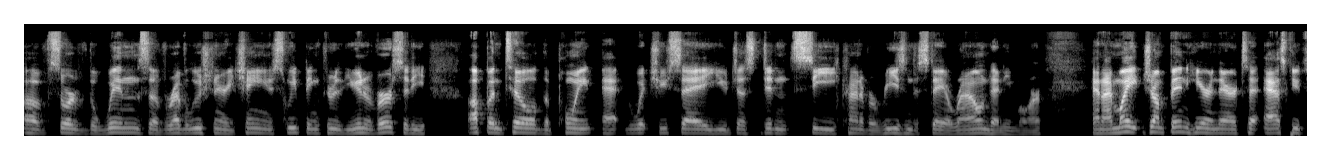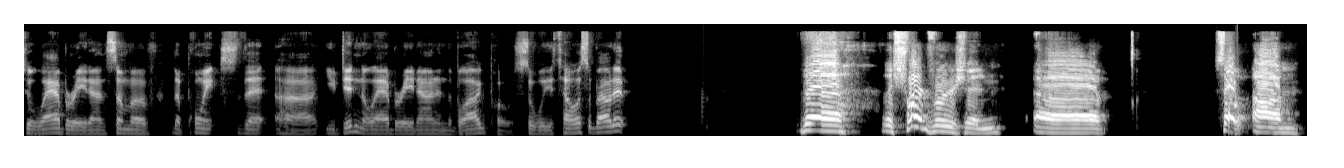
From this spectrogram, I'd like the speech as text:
of sort of the winds of revolutionary change sweeping through the university, up until the point at which you say you just didn't see kind of a reason to stay around anymore. And I might jump in here and there to ask you to elaborate on some of the points that uh, you didn't elaborate on in the blog post. So, will you tell us about it? The the short version. Uh, so, um,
